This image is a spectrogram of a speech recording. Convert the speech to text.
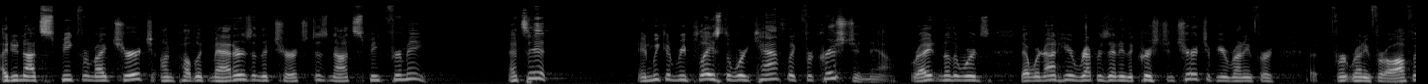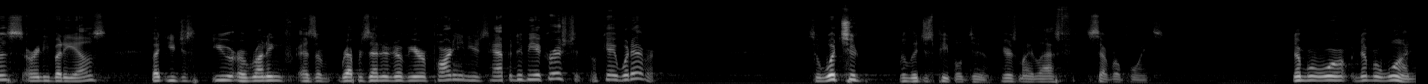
I do not speak for my church on public matters, and the church does not speak for me. That's it. And we could replace the word Catholic for Christian now, right? In other words, that we're not here representing the Christian church if you're running for, for running for office or anybody else but you just you are running as a representative of your party and you just happen to be a Christian. Okay, whatever. So what should religious people do? Here's my last several points. Number number one,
